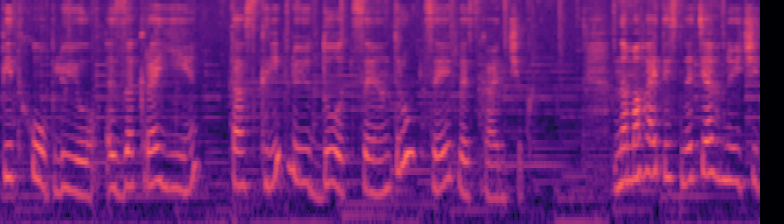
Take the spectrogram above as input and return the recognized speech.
підхоплюю за краї та скріплюю до центру цей плесканчик. Намагайтесь, натягнуючи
